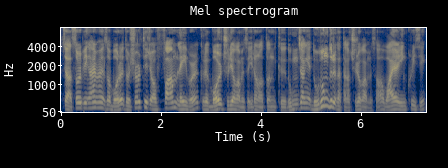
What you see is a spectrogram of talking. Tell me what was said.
자, solving 하면서 뭐를 the shortage of farm labor 그래 뭘 줄여가면서 이런 어떤 그 농장의 노동들을 갖다가 줄여가면서 while increasing.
